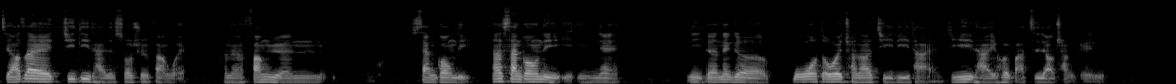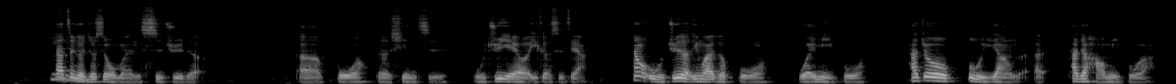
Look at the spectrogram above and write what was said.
只要在基地台的搜寻范围，可能方圆三公里，那三公里以以内，你的那个波都会传到基地台，基地台也会把资料传给你。那这个嗯就是我们四 G 的呃波的性质，五 G 也有一个是这样。那五 G 的另外一个波微米波，它就不一样的，呃，它叫毫米波啦。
